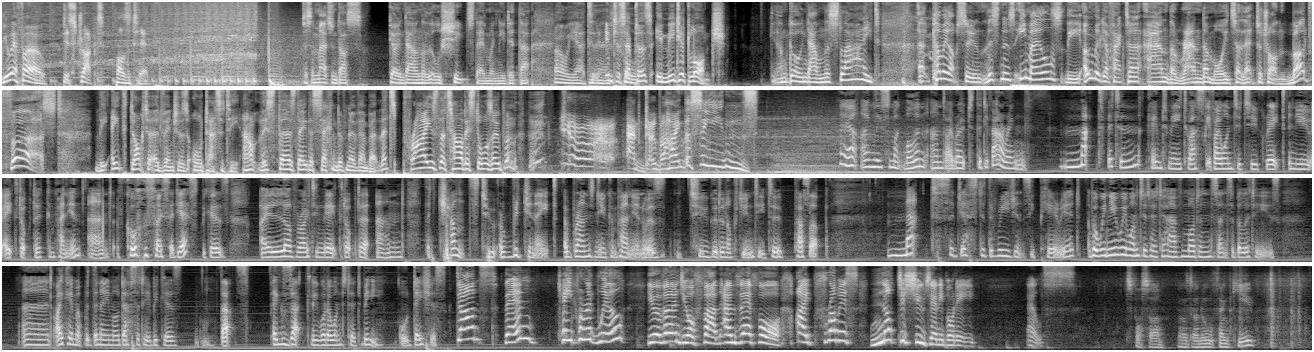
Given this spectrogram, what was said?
UFO Destruct Positive. Just imagined us going down the little chutes then when you did that. Oh, yeah. To yeah, Interceptors, full. immediate launch. I'm going down the slide. Uh, coming up soon, listeners' emails, the Omega Factor, and the Randomoid Selectatron. But first. The Eighth Doctor Adventures Audacity, out this Thursday, the 2nd of November. Let's prise the TARDIS doors open and go behind the scenes. Hiya, I'm Lisa McMullin and I wrote The Devouring. Matt Fitton came to me to ask if I wanted to create a new Eighth Doctor companion, and of course I said yes because I love writing the Eighth Doctor, and the chance to originate a brand new companion was too good an opportunity to pass up. Matt suggested the Regency period, but we knew we wanted her to have modern sensibilities. And I came up with the name Audacity because that's exactly what I wanted her to be audacious. Dance, then. Caper at will. You have earned your fun, and therefore I promise not to shoot anybody else. Spot on. Well done, all. Thank you.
